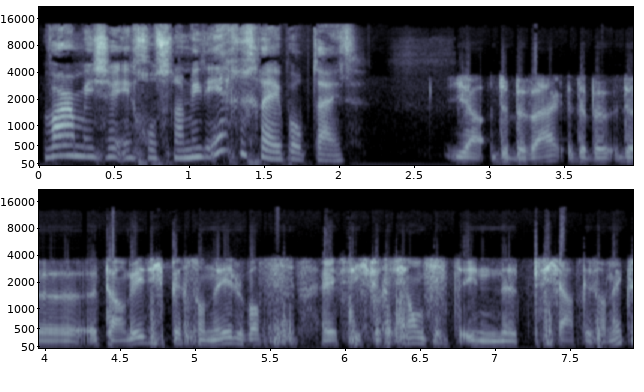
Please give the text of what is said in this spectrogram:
waarom is er in godsnaam niet ingegrepen op tijd? Ja, de de, de, het aanwezig personeel was, heeft zich verschanst in het psychiatrisch annex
